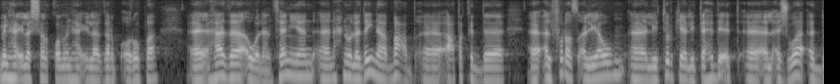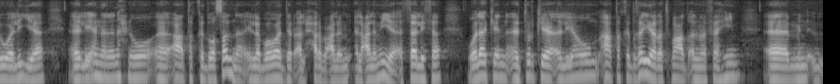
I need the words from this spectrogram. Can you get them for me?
منها إلى الشرق ومنها إلى غرب أوروبا. آه هذا اولا. ثانيا آه نحن لدينا بعض آه أعتقد آه الفرص اليوم آه لتركيا لتهدئة آه الأجواء الدولية آه لأننا نحن آه أعتقد وصلنا إلى بوادر الحرب العالمية الثالثة. ولكن آه تركيا اليوم أعتقد غيرت بعض المفاهيم من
